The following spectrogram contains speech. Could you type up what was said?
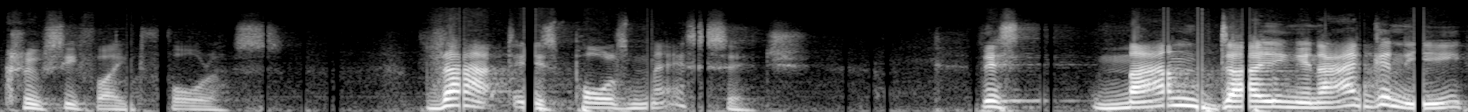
crucified for us. That is Paul's message. This man dying in agony,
